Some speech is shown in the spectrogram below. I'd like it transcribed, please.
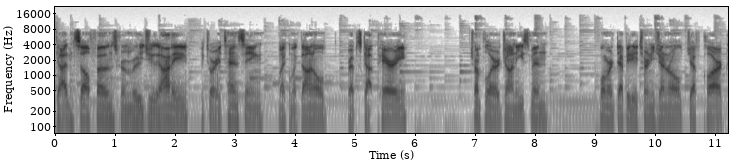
gotten cell phones from Rudy Giuliani, Victoria Toensing, Michael McDonald, Rep. Scott Perry, Trump lawyer John Eastman, former Deputy Attorney General Jeff Clark,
